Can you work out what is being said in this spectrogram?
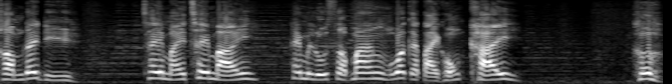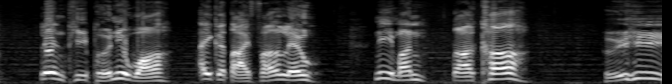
ทำได้ดี ใช่ไหมใช่ไหม ให้มันรู้สมั่งว่ากระต่ายของใคร เฮ้อเล่นทีเผลอนี่หวะไอ้กระต่ายสารเร็ว นี่มันตาข้าเฮ้ย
